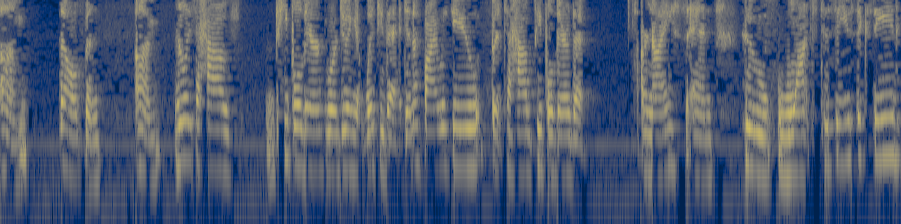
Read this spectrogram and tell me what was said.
Um, self and um, really to have people there who are doing it with you that identify with you, but to have people there that are nice and who want to see you succeed.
